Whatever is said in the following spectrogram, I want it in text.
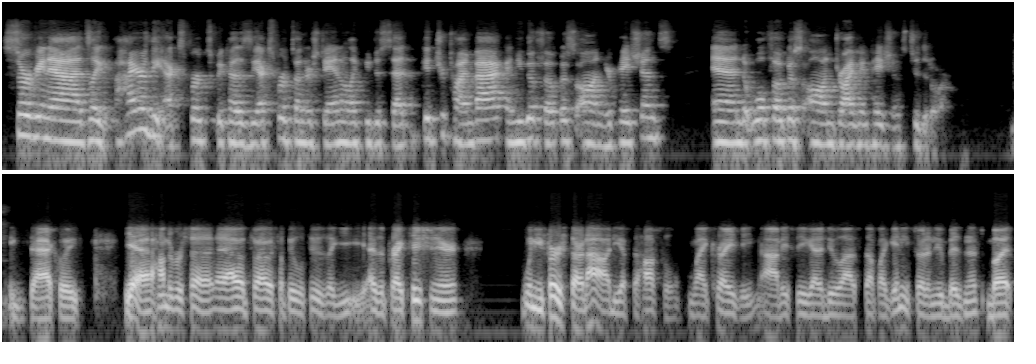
serving ads like hire the experts because the experts understand and like you just said get your time back and you go focus on your patients and we'll focus on driving patients to the door exactly yeah 100% that's what i always tell people too is like as a practitioner when you first start out, you have to hustle like crazy. Obviously, you got to do a lot of stuff like any sort of new business. But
